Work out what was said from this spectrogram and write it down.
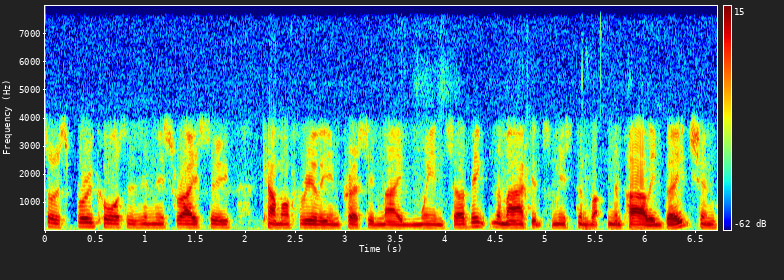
sort of spruik horses in this race who come off really impressive maiden wins. So I think the market's missed Nep- Nepali Beach and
